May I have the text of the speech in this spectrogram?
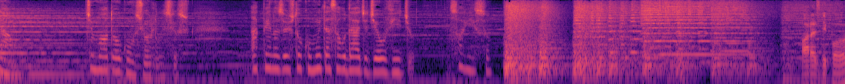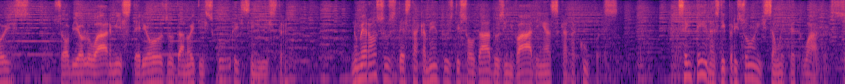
Não. De modo algum, Sr. Lúcius. Apenas eu estou com muita saudade de Ovídio. Só isso. Horas depois, sob o luar misterioso da noite escura e sinistra, numerosos destacamentos de soldados invadem as catacumbas. Centenas de prisões são efetuadas.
